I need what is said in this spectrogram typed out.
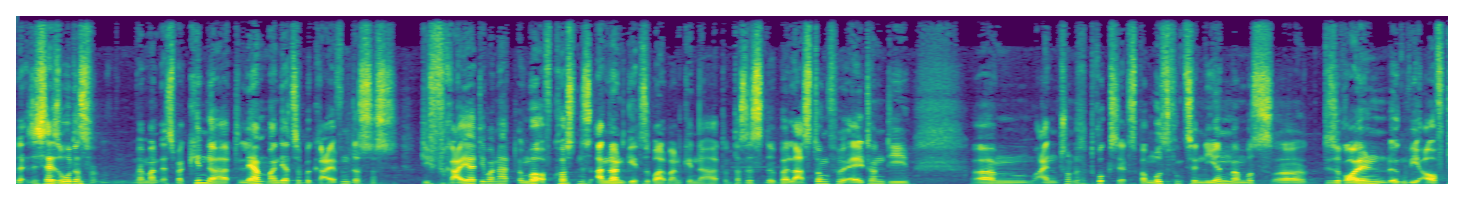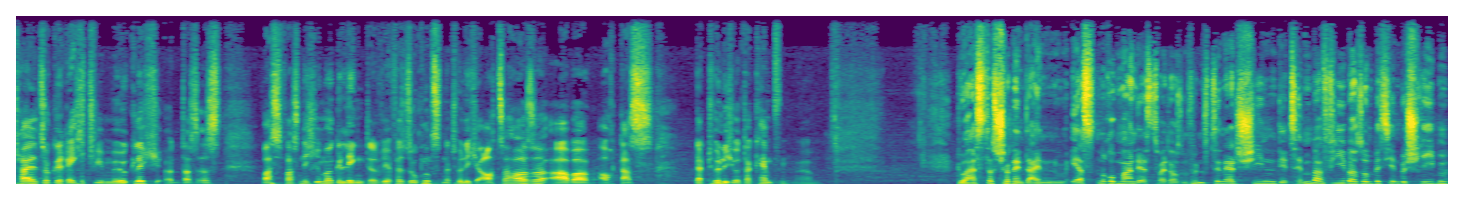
es ist ja so, dass wenn man erstmal Kinder hat, lernt man ja zu begreifen, dass das die Freiheit, die man hat, immer auf Kosten des anderen geht, sobald man Kinder hat. Und das ist eine Belastung für Eltern, die ähm, einen schon unter Druck setzt. Man muss funktionieren, man muss äh, diese Rollen irgendwie aufteilen, so gerecht wie möglich. Und das ist was, was nicht immer gelingt. Wir versuchen es natürlich auch zu Hause, aber auch das natürlich unterkämpfen. Ja. Du hast das schon in deinem ersten Roman, der ist 2015 erschienen, Dezemberfieber, so ein bisschen beschrieben.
